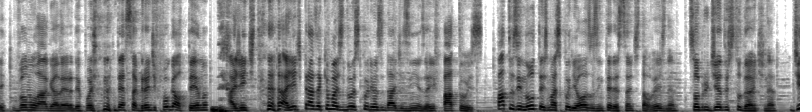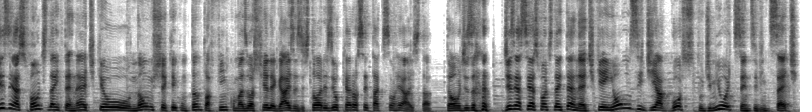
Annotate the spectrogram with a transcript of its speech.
ai. Vamos lá, galera. Depois dessa grande fuga ao tema, a gente, a gente traz aqui umas duas curiosidadezinhas aí, fatos, Fatos inúteis, mas curiosos, interessantes talvez, né? Sobre o dia do estudante, né? Dizem as fontes da internet que eu não chequei com tanto afinco, mas eu achei legais as histórias e eu quero aceitar que são reais, tá? Então, diz, dizem assim as fontes da internet que em 11 de agosto de 1827,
